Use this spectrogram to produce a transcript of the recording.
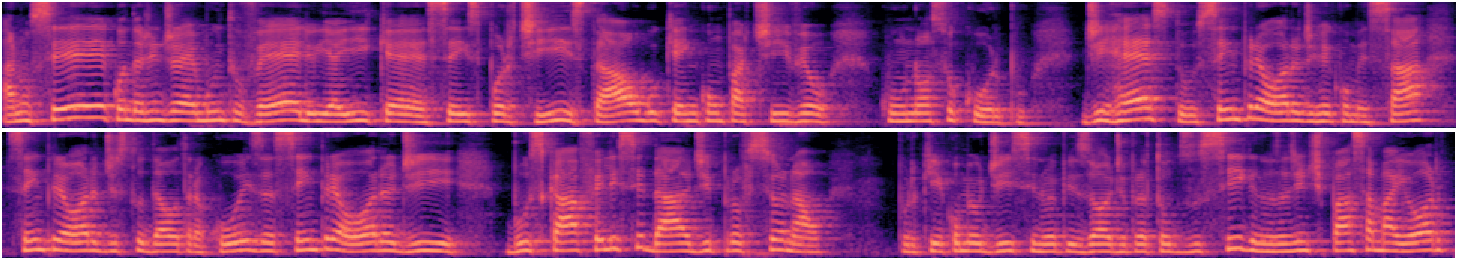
A não ser quando a gente já é muito velho e aí quer ser esportista, algo que é incompatível com o nosso corpo. De resto, sempre é hora de recomeçar, sempre é hora de estudar outra coisa, sempre é hora de buscar a felicidade profissional. Porque, como eu disse no episódio para todos os signos, a gente passa a maior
